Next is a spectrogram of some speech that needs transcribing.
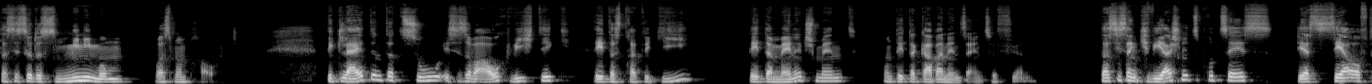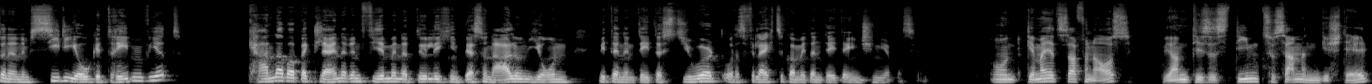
Das ist so das Minimum, was man braucht. Begleitend dazu ist es aber auch wichtig, Data Strategie, Data Management und Data Governance einzuführen. Das ist ein Querschnittsprozess, der sehr oft von einem CDO getrieben wird, kann aber bei kleineren Firmen natürlich in Personalunion mit einem Data Steward oder vielleicht sogar mit einem Data Engineer passieren. Und gehen wir jetzt davon aus, wir haben dieses Team zusammengestellt.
